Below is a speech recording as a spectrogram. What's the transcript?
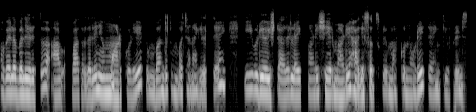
ಅವೈಲೇಬಲ್ ಇರುತ್ತೋ ಆ ಪಾತ್ರದಲ್ಲಿ ನೀವು ಮಾಡ್ಕೊಳ್ಳಿ. ತುಂಬ ಅಂದರೆ ತುಂಬ ಚೆನ್ನಾಗಿರುತ್ತೆ. ಈ ವಿಡಿಯೋ ಇಷ್ಟ ಆದರೆ ಲೈಕ್ ಮಾಡಿ ಶೇರ್ ಮಾಡಿ ಹಾಗೆ ಸಬ್ಸ್ಕ್ರೈಬ್ ಮಾಡ್ಕೊಂಡು ನೋಡಿ. ಥ್ಯಾಂಕ್ ಯು ಫ್ರೆಂಡ್ಸ್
